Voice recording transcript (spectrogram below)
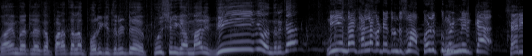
கோயம்பேட்டில் இருக்க பழத்தெல்லாம் பொறுக்கி திருட்டு பூசணிக்காய் மாதிரி வீங்கி வந்திருக்க? நீ தான் கள்ளக்கொட்டையை துண்டு சும்மா கொழுக்கு முழுக்கு இருக்க சரி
